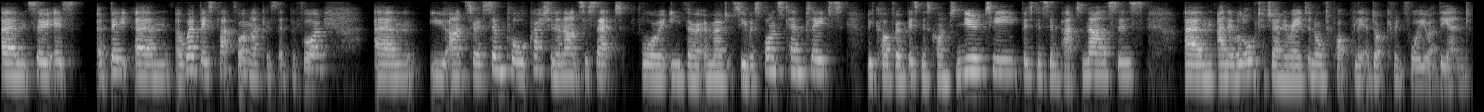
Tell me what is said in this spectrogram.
Um, so it's a, ba- um, a web-based platform, like I said before. Um, you answer a simple question and answer set for either emergency response templates. We cover business continuity, business impact analysis, um, and it will auto-generate and auto-populate a document for you at the end,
